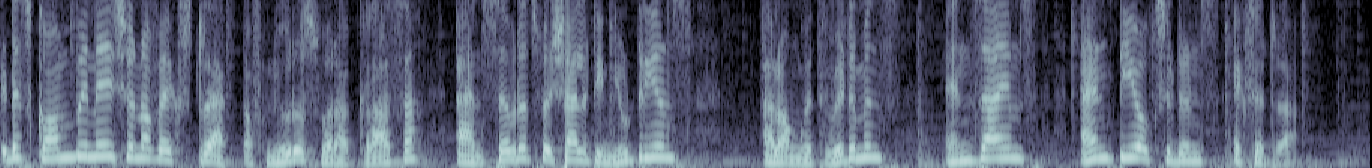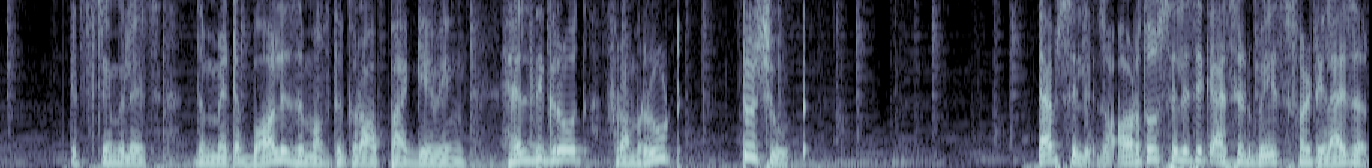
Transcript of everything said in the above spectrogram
It is combination of extract of Neurospora crassa and several specialty nutrients along with vitamins, enzymes, antioxidants, etc. It stimulates the metabolism of the crop by giving healthy growth from root to shoot. Tapsil is orthosilicic acid based fertilizer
